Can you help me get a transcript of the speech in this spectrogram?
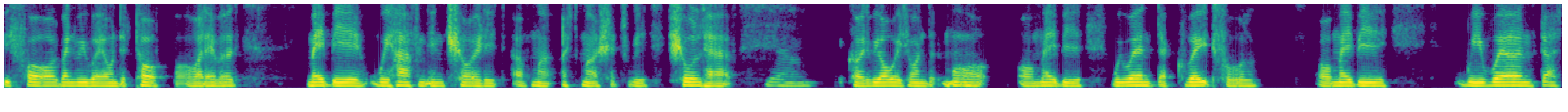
before when we were on the top or whatever maybe we haven't enjoyed it as much as we should have Yeah. because we always wanted more or maybe we weren't that grateful or maybe we weren't that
